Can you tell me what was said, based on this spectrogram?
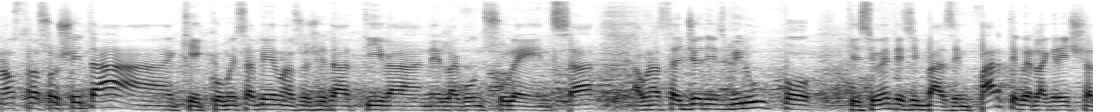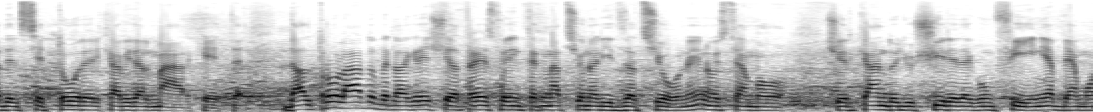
La nostra società, che come sapete è una società attiva nella consulenza, ha una stagione di sviluppo che sicuramente si basa in parte per la crescita del settore del capital market, d'altro lato per la crescita attraverso l'internazionalizzazione, noi stiamo cercando di uscire dai confini, abbiamo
